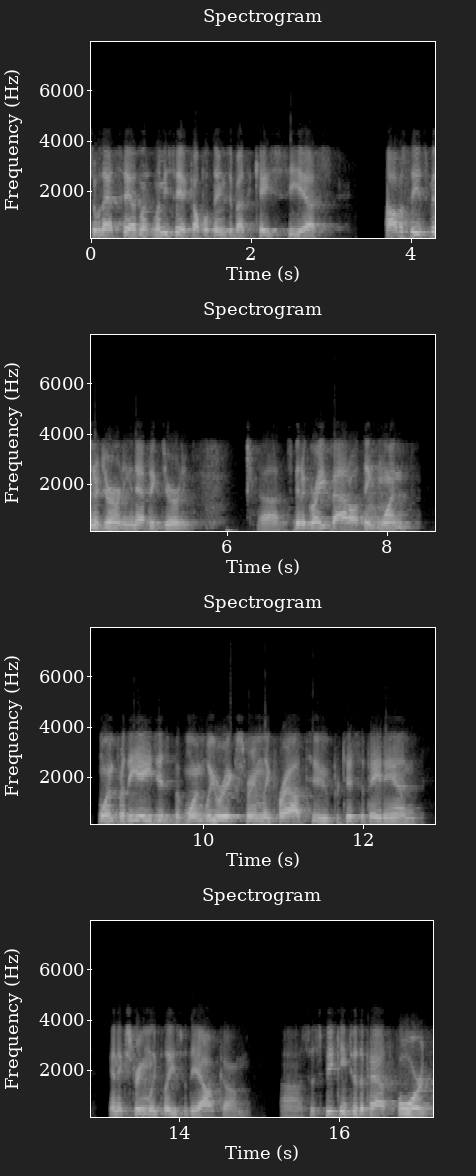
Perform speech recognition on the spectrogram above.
So with that said, let me say a couple things about the KCS. Obviously, it's been a journey, an epic journey. Uh, it's been a great battle, I think one for the ages, but one we were extremely proud to participate in and extremely pleased with the outcome. Uh, so speaking to the path forward,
